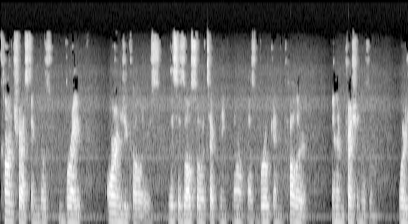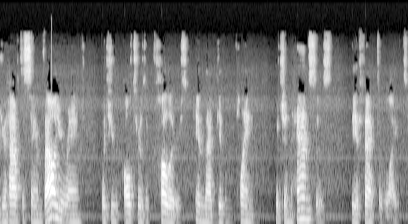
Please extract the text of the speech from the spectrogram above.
contrasting those bright orangey colors. This is also a technique known as broken color in Impressionism, where you have the same value range, but you alter the colors in that given plane, which enhances the effect of light.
